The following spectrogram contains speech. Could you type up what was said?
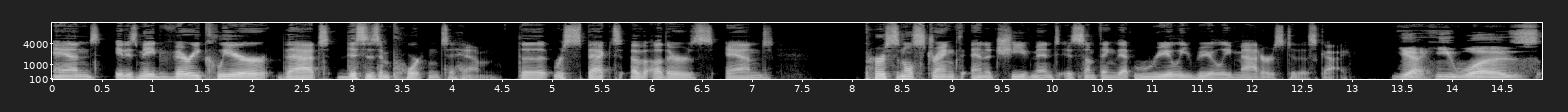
and it is made very clear that this is important to him the respect of others and personal strength and achievement is something that really really matters to this guy. Yeah he was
